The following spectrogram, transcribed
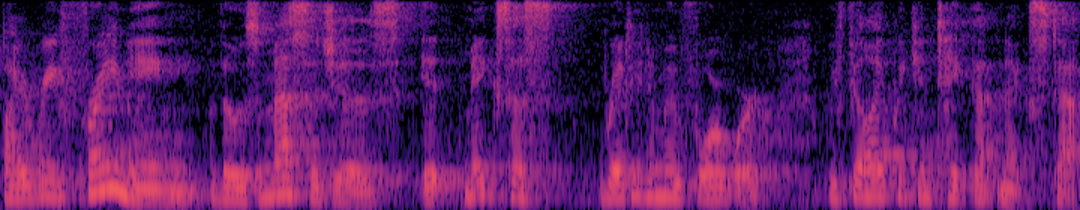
By reframing those messages, it makes us ready to move forward. We feel like we can take that next step.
